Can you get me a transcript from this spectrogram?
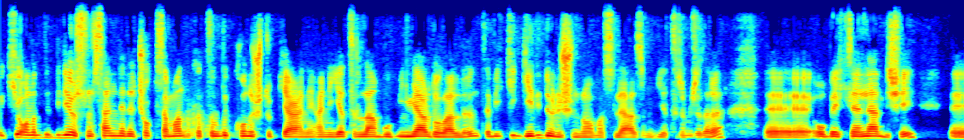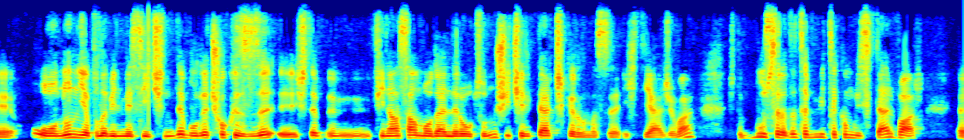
E, ki ona da biliyorsun senle de çok zaman katıldık konuştuk yani hani yatırılan bu milyar dolarların tabii ki geri dönüşünün olması lazım yatırımcılara. E, o beklenilen bir şey. E, onun yapılabilmesi için de burada çok hızlı e, işte e, finansal modellere oturmuş içerikler çıkarılması ihtiyacı var. İşte bu sırada tabii bir takım riskler var. E,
